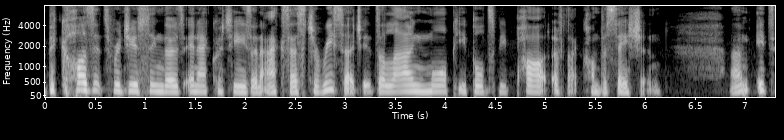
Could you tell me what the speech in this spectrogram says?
because it's reducing those inequities and access to research, it's allowing more people to be part of that conversation. Um, it's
